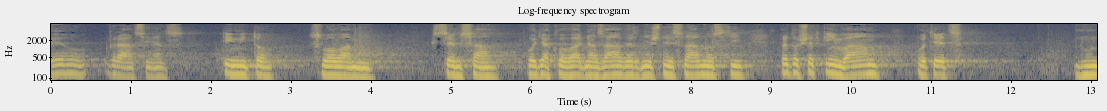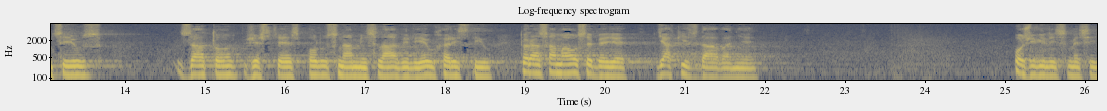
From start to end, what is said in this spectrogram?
Deo gracias. Týmito slovami chcem sa poďakovať na záver dnešnej slávnosti predovšetkým vám, otec Nuncius, za to, že ste spolu s nami slávili Eucharistiu, ktorá sama o sebe je ďaký vzdávanie. Oživili sme si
